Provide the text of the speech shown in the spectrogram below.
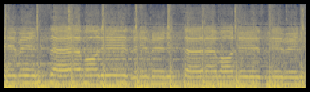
Living ceremonies, living in ceremonies, living in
